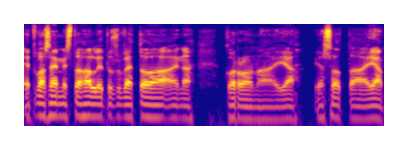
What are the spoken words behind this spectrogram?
että vasemmistohallitus vetoaa aina koronaa ja, ja sotaa ja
